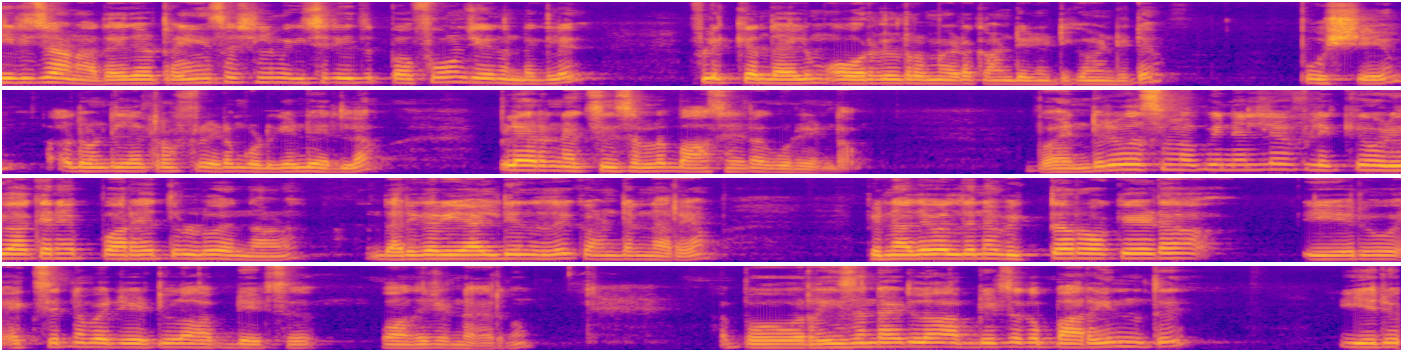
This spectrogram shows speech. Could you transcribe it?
തിരിച്ചാണ്. അതായത് ട്രെയിനിങ് സെഷനിൽ മികച്ച രീതിയിൽ പെർഫോം ചെയ്യുന്നുണ്ടെങ്കിൽ ഫ്ലിക്ക് എന്തായാലും ഓറൽ ഡ്രമയുടെ കണ്ടിന്യൂറ്റിക്ക് വേണ്ടിയിട്ട് പുഷ് ചെയ്യും. അതുകൊണ്ട് ലെറ്റർ ഓഫ് ഫ്രീഡം കൊടുക്കേണ്ടി വരില്ല. പ്ലെയർ നെക്സ്റ്റ് സീസണിൽ ബാസയുടെ കൂടെ ഉണ്ടാവും. അപ്പോൾ എന്റെ ഒരു പേഴ്സണൽ ഒപ്പീനിയനിൽ ഫ്ലിക്ക് ഒഴിവാക്കാനേ പറയത്തുള്ളൂ എന്നാണ്. എന്തായിരിക്കും റിയാലിറ്റി എന്നത് കണ്ടെന്ന് അറിയാം. പിന്നെ അതേപോലെ തന്നെ വിക്ടർ റോക്കയുടെ ഈ ഒരു എക്സിറ്റിനെ പറ്റിയിട്ടുള്ള അപ്ഡേറ്റ്സ് വന്നിട്ടുണ്ടായിരുന്നു. അപ്പോൾ റീസെന്റ് ആയിട്ടുള്ള അപ്ഡേറ്റ്സ് ഒക്കെ പറയുന്നത് ഈ ഒരു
